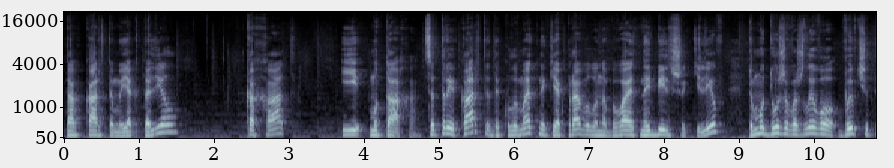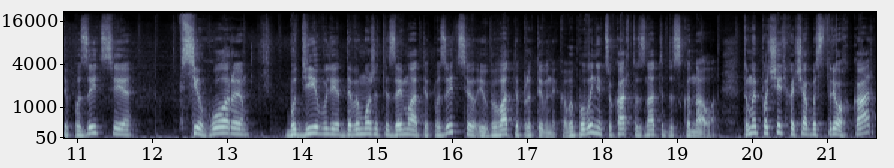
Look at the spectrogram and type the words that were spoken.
та картами, як Таліл, Кахат і Мутаха. Це три карти, де кулеметники, як правило, набивають найбільше кілів, тому дуже важливо вивчити позиції, всі гори, будівлі, де ви можете займати позицію і вбивати противника. Ви повинні цю карту знати досконало. Тому почніть хоча б з трьох карт,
